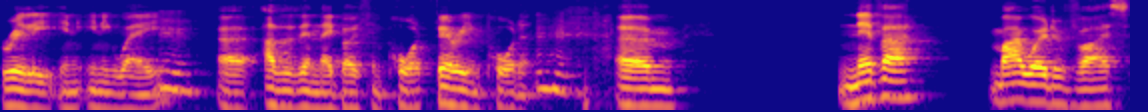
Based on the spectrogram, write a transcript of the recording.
really in any way, uh, other than they both import very important. Um, never, my word of advice.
